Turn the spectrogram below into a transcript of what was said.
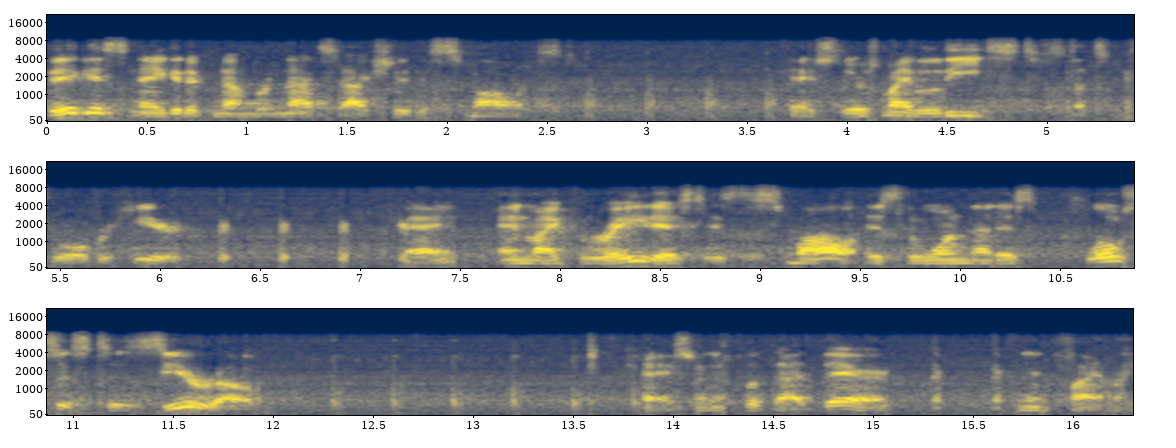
biggest negative number, and that's actually the smallest. Okay, so there's my least. So let's go over here. Okay, and my greatest is the small is the one that is closest to zero. Okay, so I'm going to put that there, and then finally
